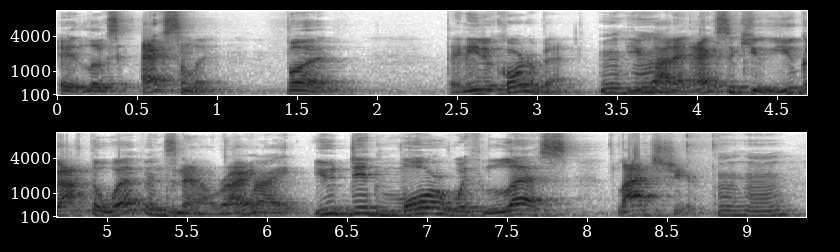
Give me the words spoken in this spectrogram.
it looks excellent, but they need a quarterback. You got to execute. You got the weapons now, right? Mm-hmm. Right. You did more with less last year. Mm-hmm.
